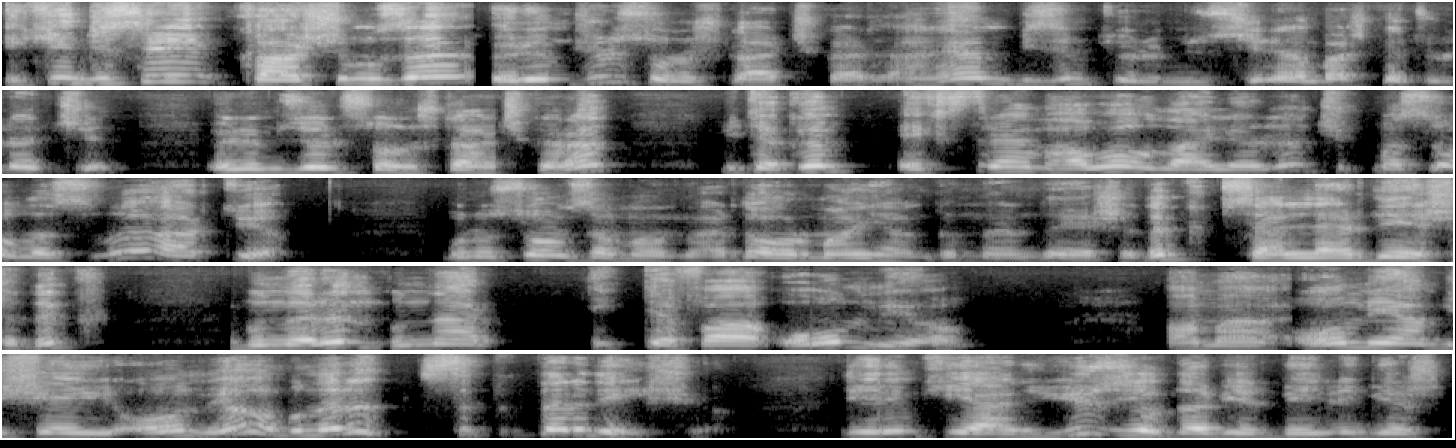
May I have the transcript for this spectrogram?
İkincisi karşımıza ölümcül sonuçlar çıkaran hem bizim türümüz için hem başka türler için ölümcül sonuçlar çıkaran bir takım ekstrem hava olaylarının çıkması olasılığı artıyor. Bunu son zamanlarda orman yangınlarında yaşadık, sellerde yaşadık. Bunların bunlar ilk defa olmuyor ama olmayan bir şey olmuyor ama bunların sıklıkları değişiyor. Diyelim ki yani 100 yılda bir belli bir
